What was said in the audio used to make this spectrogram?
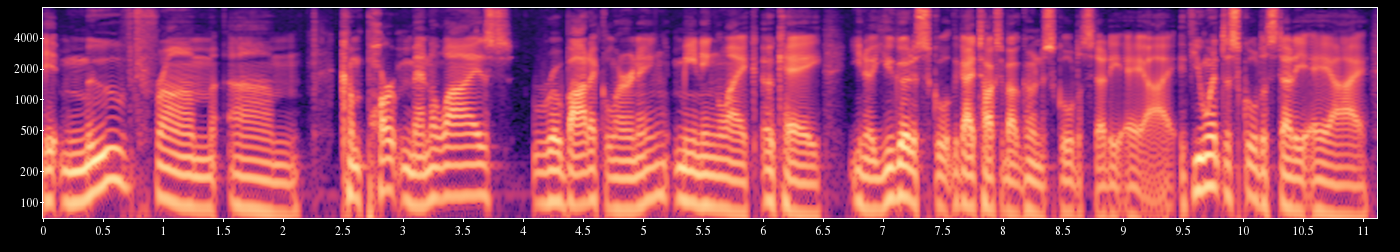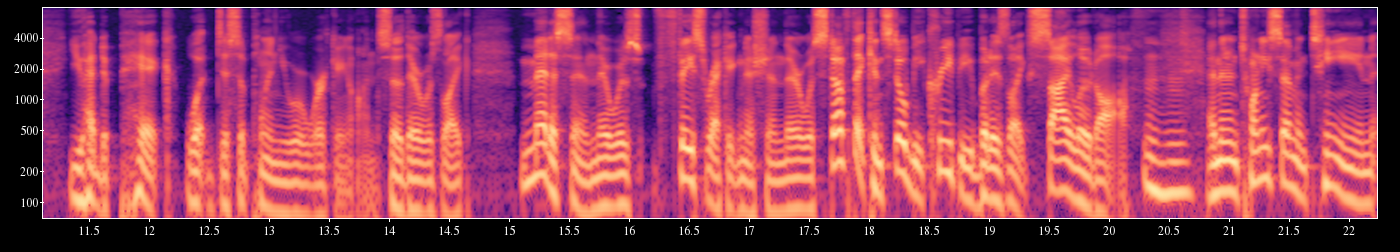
It moved from um, compartmentalized robotic learning, meaning like, okay, you know, you go to school. The guy talks about going to school to study AI. If you went to school to study AI, you had to pick what discipline you were working on. So there was like medicine, there was face recognition, there was stuff that can still be creepy, but is like siloed off. And then in 2017,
